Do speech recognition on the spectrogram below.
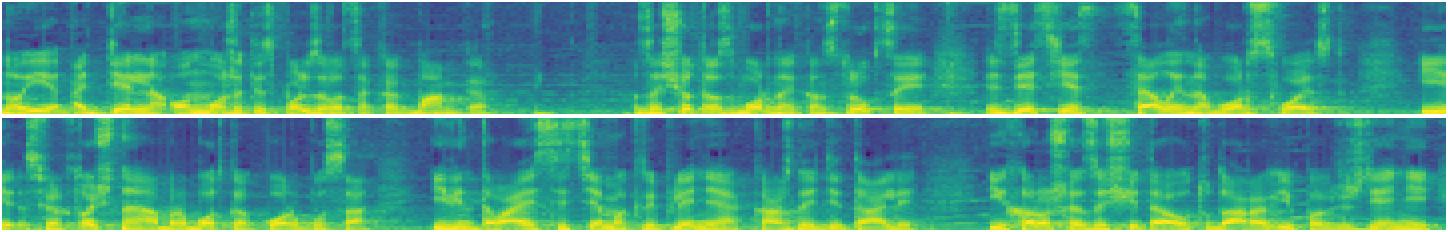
Но и отдельно он может использоваться как бампер. За счет разборной конструкции здесь есть целый набор свойств. И сверхточная обработка корпуса, и винтовая система крепления каждой детали, и хорошая защита от ударов и повреждений,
